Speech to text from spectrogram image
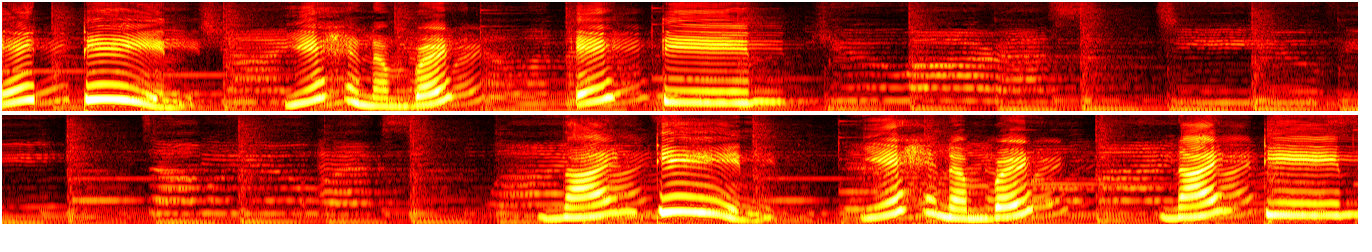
एटीन ये है नंबर एटीन नाइनटीन ये है नंबर नाइनटीन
